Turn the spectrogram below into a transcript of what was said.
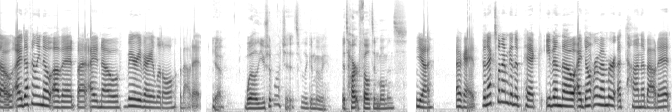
So I definitely know of it, but I know very, very little about it. yeah. Well, you should watch it. It's a really good movie. It's heartfelt in moments. Yeah. Okay. The next one I'm going to pick, even though I don't remember a ton about it,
